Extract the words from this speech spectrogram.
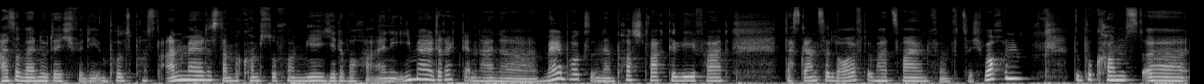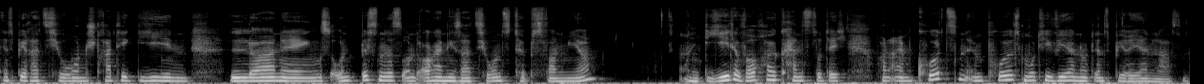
Also wenn du dich für die Impulspost anmeldest, dann bekommst du von mir jede Woche eine E-Mail direkt in deine Mailbox, in dein Postfach geliefert. Das Ganze läuft über 52 Wochen. Du bekommst äh, Inspiration, Strategien, Learnings und Business- und Organisationstipps von mir. Und jede Woche kannst du dich von einem kurzen Impuls motivieren und inspirieren lassen.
